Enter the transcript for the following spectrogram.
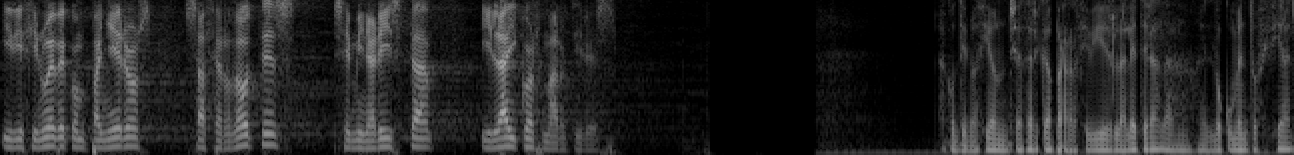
y 19 compañeros sacerdotes, seminarista y laicos mártires. A continuación se acerca para recibir la letra, la- el documento oficial.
